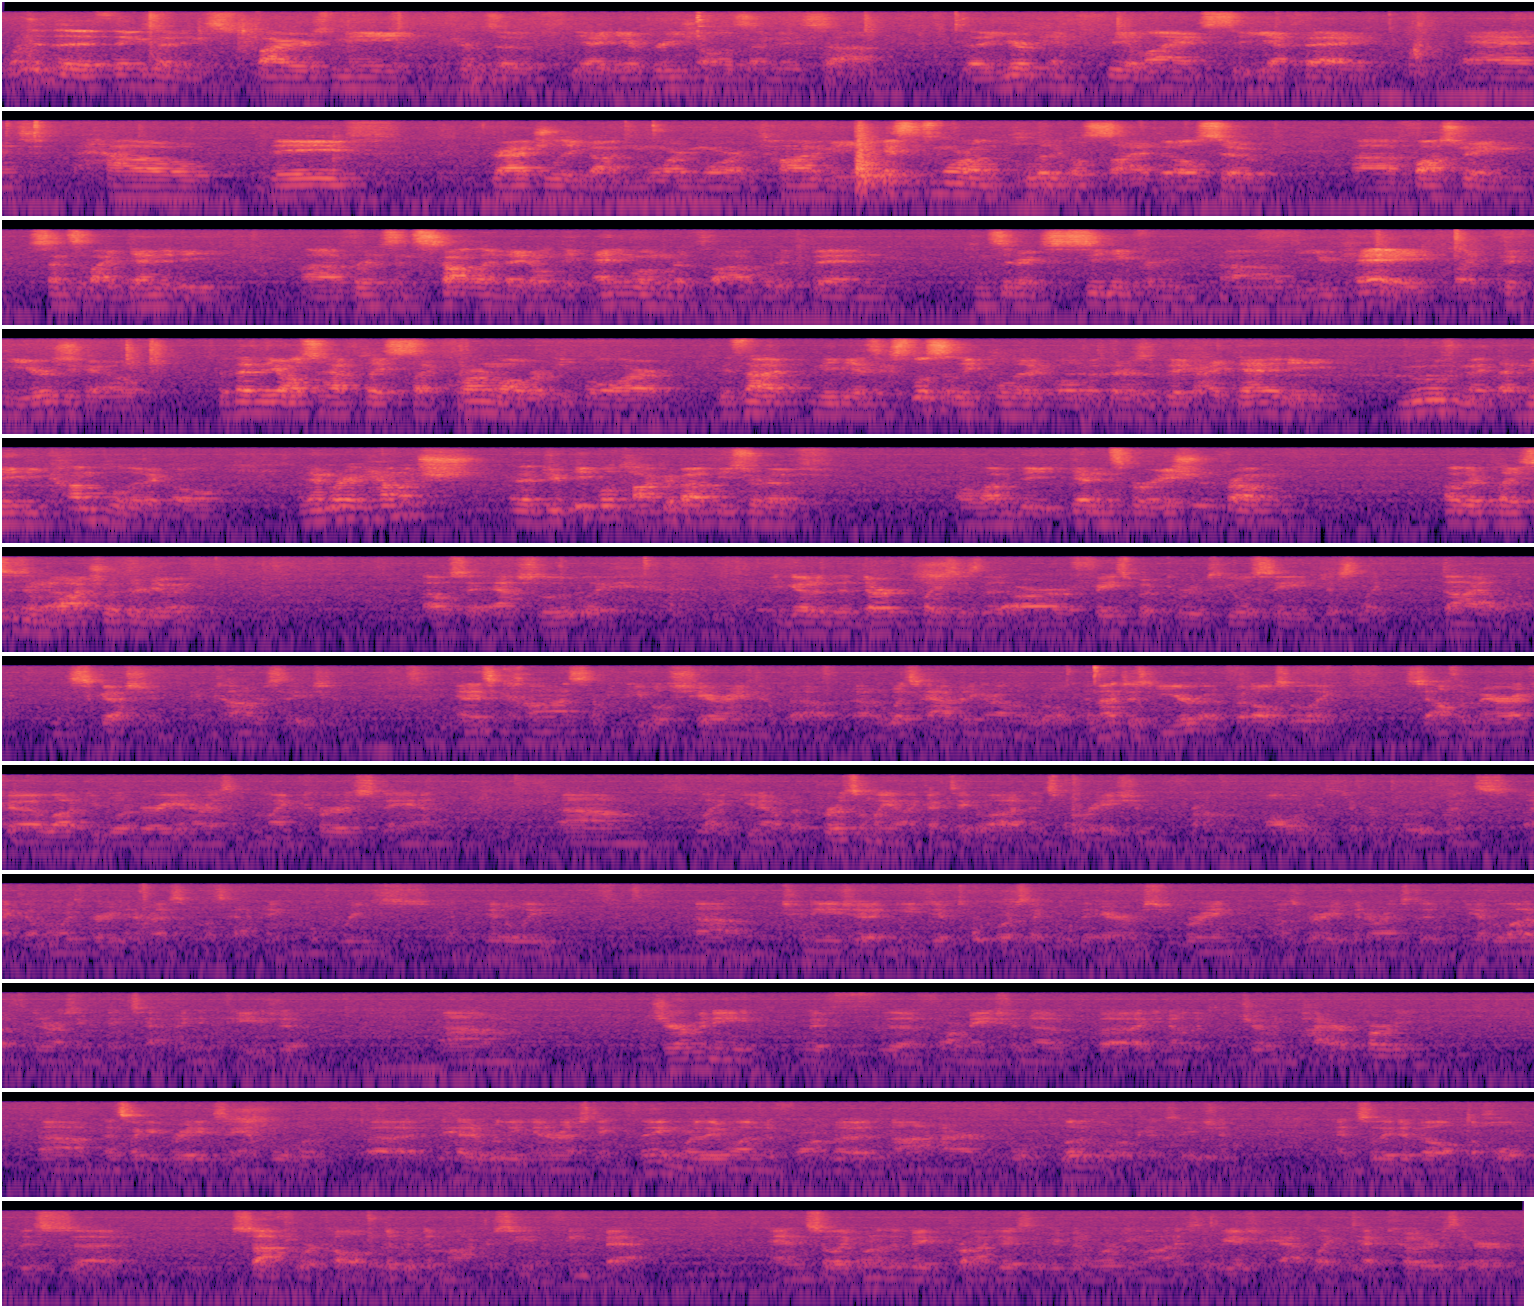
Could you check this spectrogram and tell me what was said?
One of the things that inspires me in terms of the idea of regionalism is uh, the European Free Alliance, the EFA, and how they've gradually gotten more and more autonomy. I guess it's more on the political side, but also uh, fostering sense of identity. Uh, for instance, Scotland, I don't think anyone would have thought would have been considering seceding from uh, the UK like 50 years ago. But then you also have places like Cornwall where people are, it's not maybe as explicitly political, but there's a big identity movement that may become political. And I'm wondering how much, uh, do people talk about these sort of, a lot of the, get inspiration from other places and watch what they're doing? I'll say absolutely. You go to the dark places that are Facebook groups, you'll see just like dialogue, and discussion, and conversation. And it's constantly people sharing about uh, what's happening around the world. And not just Europe, but also like South America. A lot of people are very interested in like Kurdistan. Um, like, you know, but personally, like I take a lot of inspiration all of these different movements. Like I'm always very interested in what's happening in Greece and Italy, um, Tunisia and Egypt, of course, like with the Arab Spring. I was very interested. You have a lot of interesting things happening in Asia. Um, Germany with the formation of, uh, you know, the German Pirate Party. Um, that's like a great example of, uh, they had a really interesting thing where they wanted to form a non-hierarchical political organization. And so they developed a whole, this, uh, software called Liquid Democracy and Feedback. And so like one of the big projects that we've been working on is that we actually have like tech coders that are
